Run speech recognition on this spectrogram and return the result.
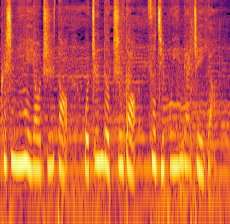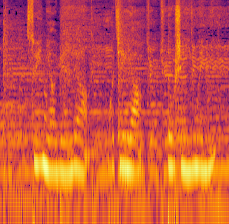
可是你也要知道，我真的知道自己不应该这样，所以你要原谅我这样都是因为你。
